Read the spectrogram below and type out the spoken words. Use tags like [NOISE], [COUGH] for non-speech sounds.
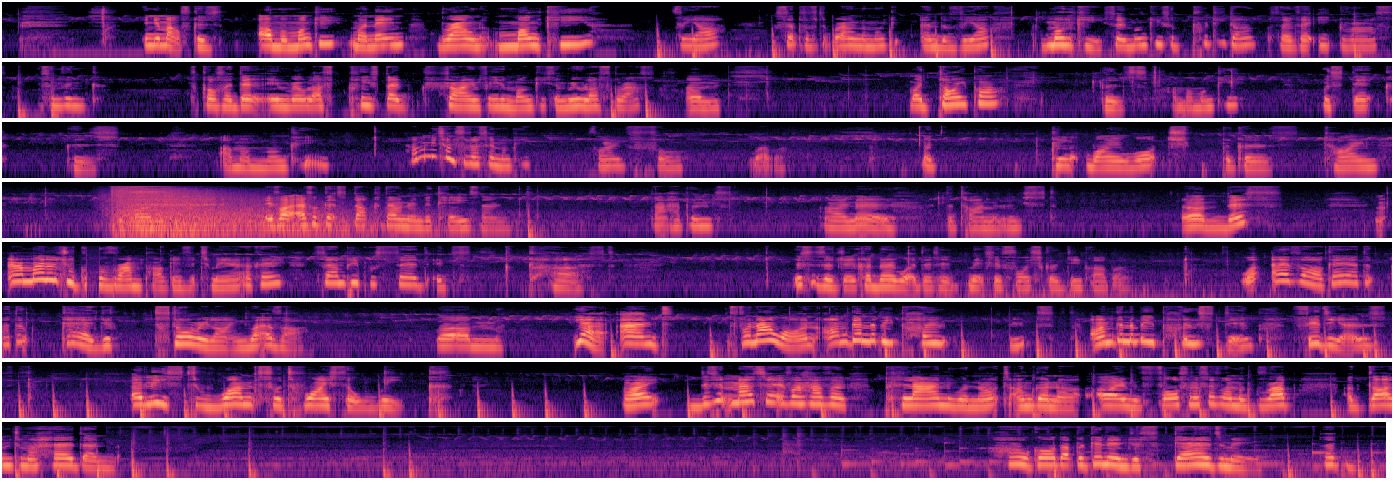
In your mouth, because I'm a monkey. My name, Brown Monkey VR. Except of the brown the monkey and the VR. Monkey. So monkeys are pretty dumb. So they eat grass or something. Of course I don't in real life. Please don't try and feed the monkeys in real life grass. Um my diaper because I'm a monkey. My stick because I'm a monkey. How many times did I say monkey? Five, four, whatever. My my watch because time. If I'm, if I ever get stuck down in the cave and that happens, I know the time at least. Um, this. Uh, my little grandpa gave it to me, okay? Some people said it's cursed. This is a joke, I know what it is. It makes your voice go deeper, but whatever, okay? I don't, I don't care. Just storyline, whatever. Um, yeah, and for now on, I'm gonna be po. Oops. I'm gonna be posting videos at least once or twice a week. Alright? Doesn't matter if I have a plan or not. I'm gonna. I will force myself. I'm gonna grab a gun to my head and Oh god, that beginning just scared me. That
